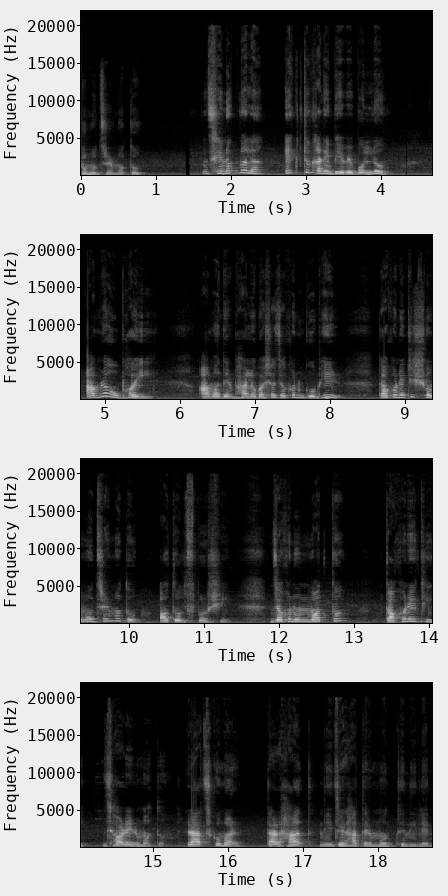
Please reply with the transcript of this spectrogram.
সমুদ্রের মতো? ঝিনুকমালা একটুখানি ভেবে বলল আমরা উভয়ই। আমাদের ভালোবাসা যখন গভীর তখন এটি সমুদ্রের মতো অতল স্পর্শী যখন উন্মত্ত তখন এটি ঝড়ের মতো। রাজকুমার তার হাত নিজের হাতের মধ্যে নিলেন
